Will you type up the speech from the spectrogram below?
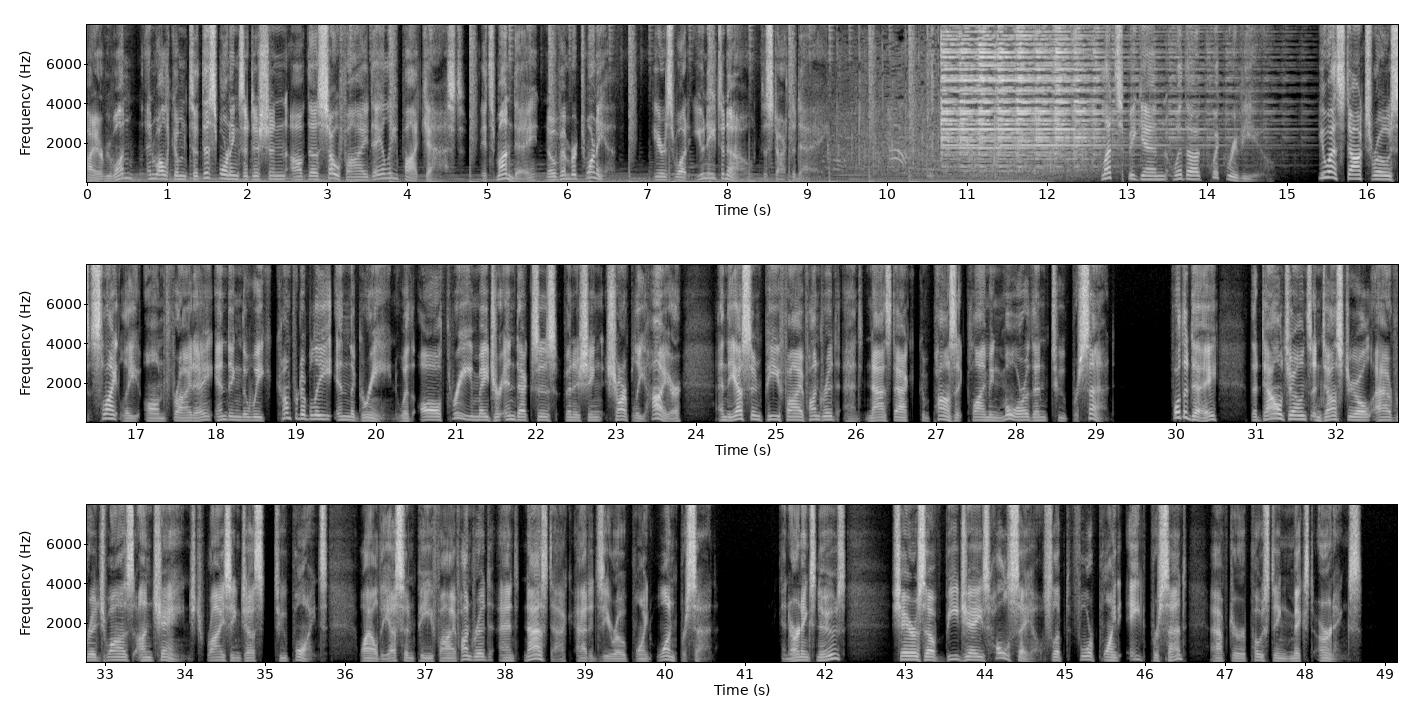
Hi, everyone, and welcome to this morning's edition of the SoFi Daily Podcast. It's Monday, November 20th. Here's what you need to know to start the day. Let's begin with a quick review. U.S. stocks rose slightly on Friday, ending the week comfortably in the green, with all three major indexes finishing sharply higher, and the S&P 500 and Nasdaq Composite climbing more than 2%. For the day, the Dow Jones Industrial Average was unchanged, rising just 2 points, while the S&P 500 and Nasdaq added 0.1%. In earnings news, shares of BJ's Wholesale slipped 4.8% after posting mixed earnings.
